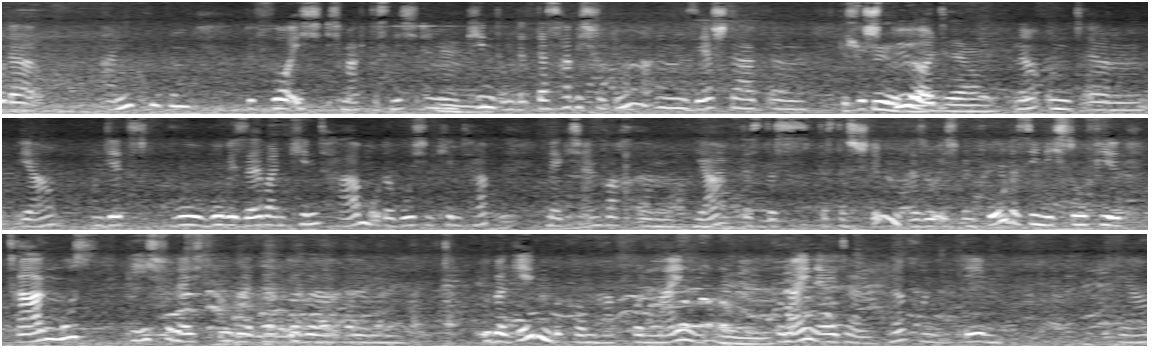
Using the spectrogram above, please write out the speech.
oder angucken, bevor ich, ich mag das nicht im mhm. Kind. Und das habe ich schon immer ähm, sehr stark ähm, gespürt. gespürt ja. Ne? Und ähm, ja, und jetzt, wo, wo wir selber ein Kind haben oder wo ich ein Kind habe, merke ich einfach, ähm, ja, dass das, dass das stimmt. Also ich bin froh, dass sie nicht so viel tragen muss, wie ich vielleicht über, über, ähm, übergeben bekommen habe von meinen, mhm. von meinen Eltern, ne? von dem. Ja.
